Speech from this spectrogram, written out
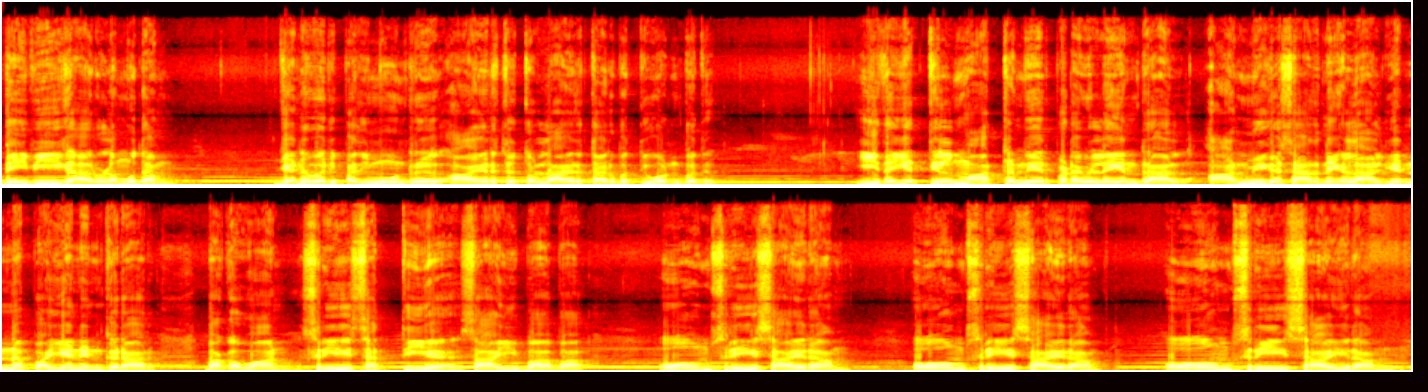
தெய்வீக அருளமுதம் ஜனவரி பதிமூன்று ஆயிரத்தி தொள்ளாயிரத்து அறுபத்தி ஒன்பது. இதயத்தில் மாற்றம் ஏற்படவில்லை என்றால் ஆன்மீக சாதனைகளால் என்ன பயன் என்கிறார் பகவான் ஸ்ரீ சத்திய சாய் பாபா. ஓம் ஸ்ரீ சாய்ராம். ஓம் ஸ்ரீ சாய்ராம். ஓம் ஸ்ரீ சாய்ராம்.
